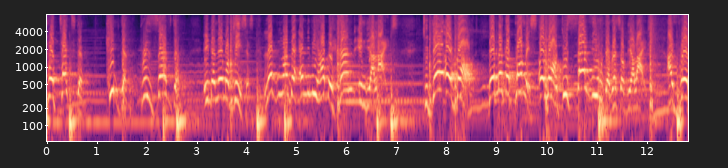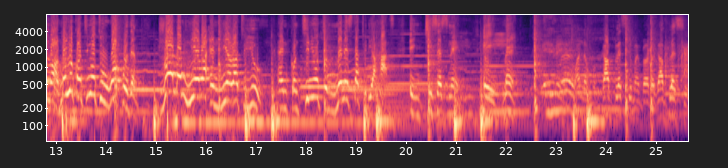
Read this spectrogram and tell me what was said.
protect them, keep them, preserve them in the name of Jesus. Let not the enemy have a hand in their lives. Today, oh God, they make a promise, oh Lord, to serve you the rest of their lives. I pray, Lord, may you continue to walk with them, draw them nearer and nearer to you, and continue to minister to their hearts. In Jesus' name, amen. Amen. Wonderful. God bless you, my brother. God bless you.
